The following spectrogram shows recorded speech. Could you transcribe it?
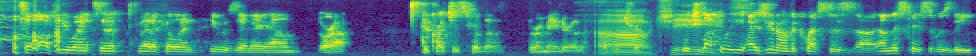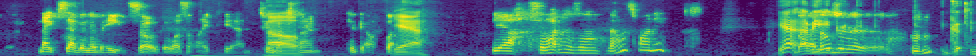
so off he went to medical, and he was in a um or a, a crutches for the the remainder of the, of the Oh trip. geez. Which luckily, as you know, the quest is uh, on this case it was the night seven of eight, so it wasn't like he had too Oh. much time to go. But yeah, yeah. so that was uh, that was funny. Yeah, But I mean, those are Mhm. g-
